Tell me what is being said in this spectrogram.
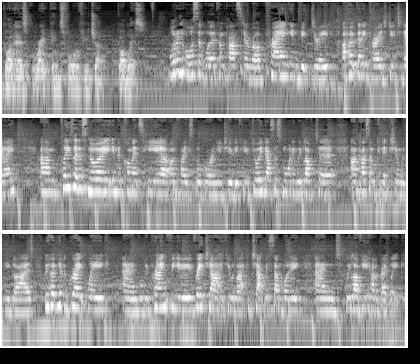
God has great things for the future. God bless. What an awesome word from Pastor Rob, praying in victory. I hope that encouraged you today. Um, please let us know in the comments here on Facebook or on YouTube if you've joined us this morning. We'd love to um, have some connection with you guys. We hope you have a great week and we'll be praying for you. Reach out if you would like to chat with somebody, and we love you. Have a great week.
